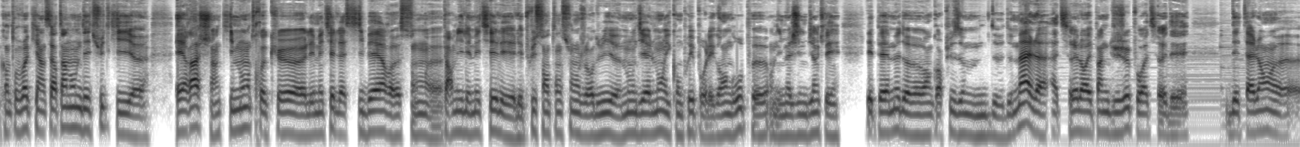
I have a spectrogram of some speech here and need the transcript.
Quand on voit qu'il y a un certain nombre d'études qui euh, RH hein, qui montrent que euh, les métiers de la cyber euh, sont euh, parmi les métiers les, plus en tension aujourd'hui mondialement, y compris pour les grands groupes, on imagine bien que les, PME doivent avoir encore plus de, mal à tirer leur épingle du jeu pour attirer des, talents euh,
